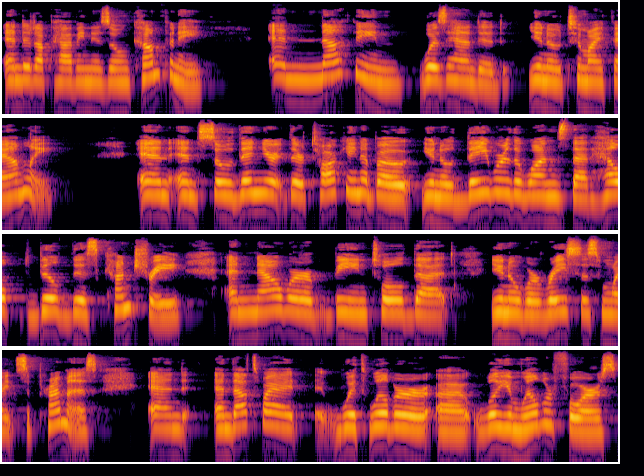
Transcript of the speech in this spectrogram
ended up having his own company. And nothing was handed, you know, to my family and and so then you're they're talking about you know they were the ones that helped build this country and now we're being told that you know we're racist and white supremacists and and that's why I, with wilbur uh, william wilberforce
